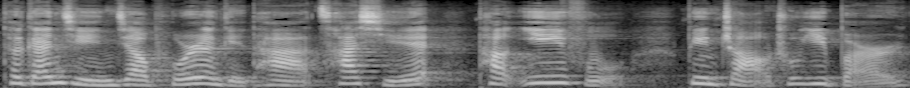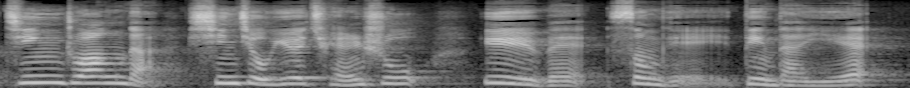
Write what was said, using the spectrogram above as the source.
他赶紧叫仆人给他擦鞋、烫衣服，并找出一本精装的新旧约全书，预备送给丁大爷。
